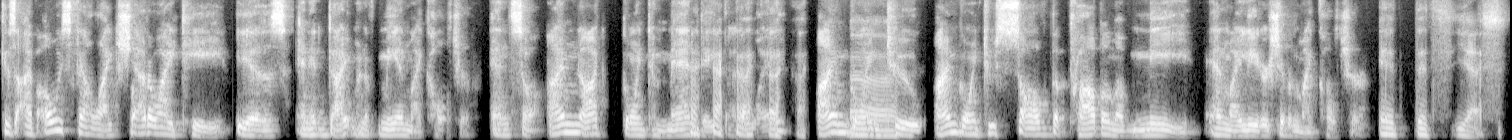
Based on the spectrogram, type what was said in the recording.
because I've always felt like shadow IT is an indictment of me and my culture. And so I'm not going to mandate that away. I'm going uh, to I'm going to solve the problem of me and my leadership and my culture. It it's yes.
